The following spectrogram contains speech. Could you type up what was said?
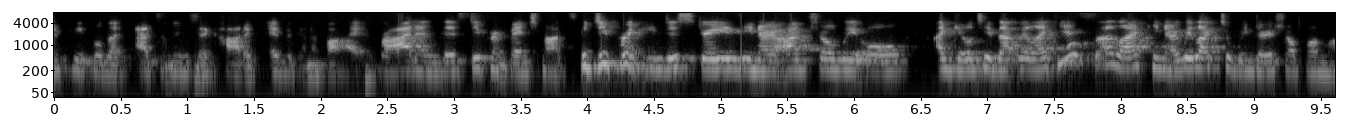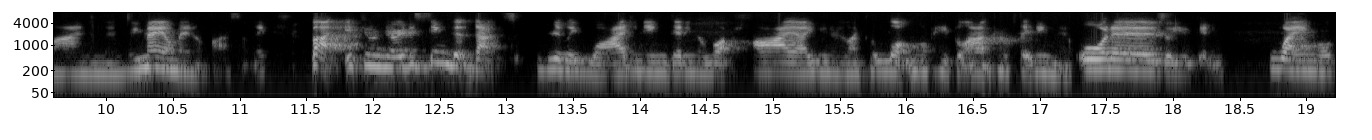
of people that add something to their cart are ever going to buy it, right? And there's different benchmarks for different industries. You know, I'm sure we all are guilty of that. We're like, yes, I like, you know, we like to window shop online and then we may or may not buy something. But if you're noticing that that's really widening, getting a lot higher, you know, like a lot more people aren't completing their orders or you're getting way more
